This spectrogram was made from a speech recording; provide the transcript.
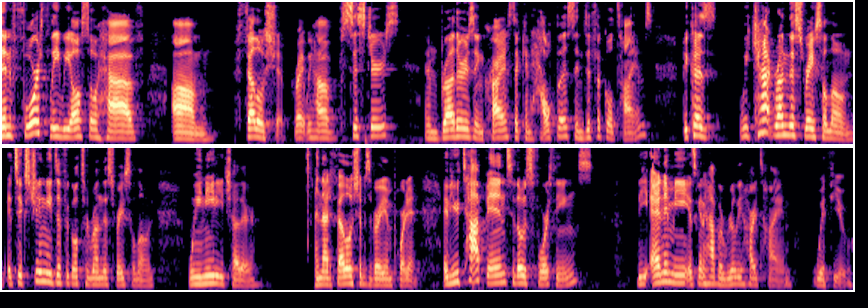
then, fourthly, we also have um, fellowship, right? We have sisters and brothers in Christ that can help us in difficult times because we can't run this race alone. It's extremely difficult to run this race alone. We need each other. And that fellowship is very important. If you tap into those four things, the enemy is going to have a really hard time with you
